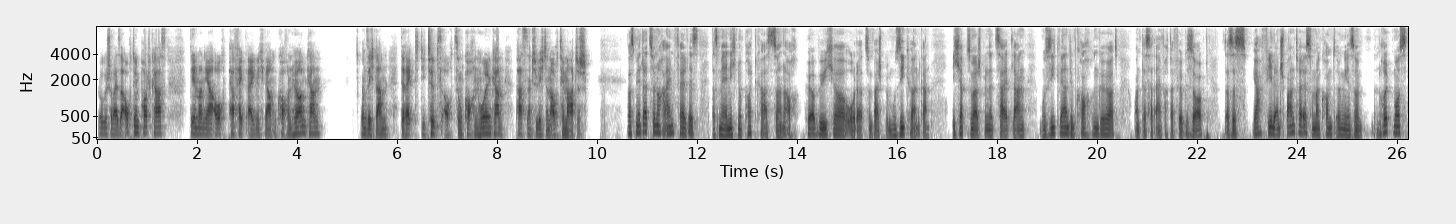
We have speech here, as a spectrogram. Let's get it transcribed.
logischerweise auch den Podcast, den man ja auch perfekt eigentlich während dem Kochen hören kann und sich dann direkt die Tipps auch zum Kochen holen kann. Passt natürlich dann auch thematisch. Was mir dazu noch einfällt, ist, dass man ja nicht nur Podcasts, sondern auch Hörbücher oder zum Beispiel Musik hören kann. Ich habe zum Beispiel eine Zeit lang Musik während dem Kochen gehört und das hat einfach dafür gesorgt, dass es ja viel entspannter ist und man kommt irgendwie in so einen Rhythmus,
